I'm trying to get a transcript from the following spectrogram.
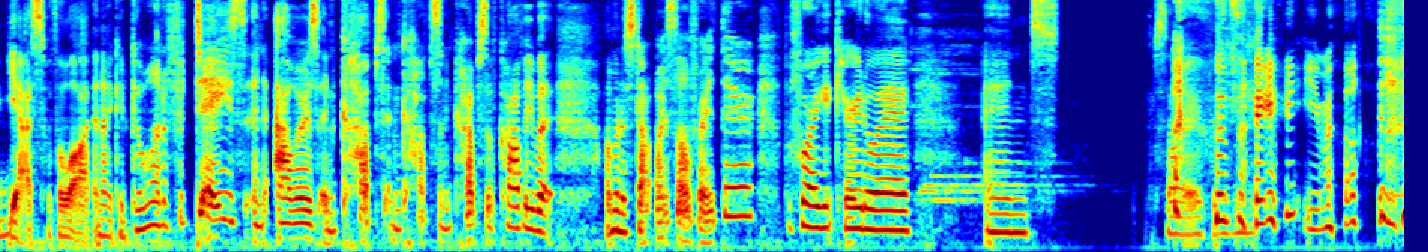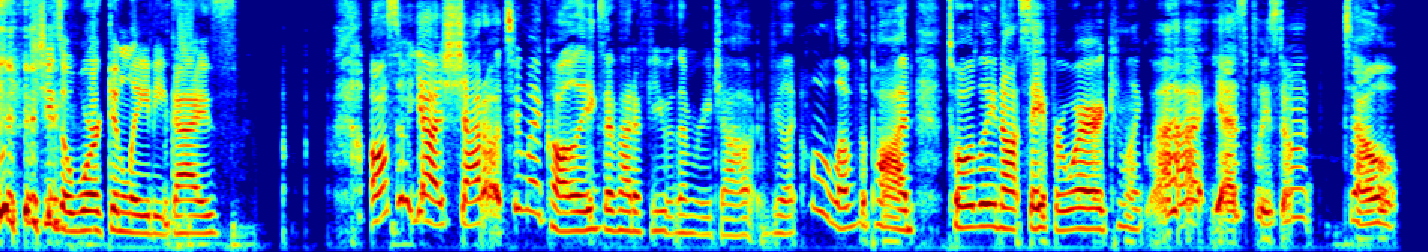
yes, with a lot. And I could go on for days and hours and cups and cups and cups of coffee, but I'm going to stop myself right there before I get carried away. And sorry. For your email. She's a working lady, guys. Also, yeah, shout out to my colleagues. I've had a few of them reach out and be like, "Oh, love the pod. Totally not safe for work." I'm like, ah, "Yes, please don't tell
